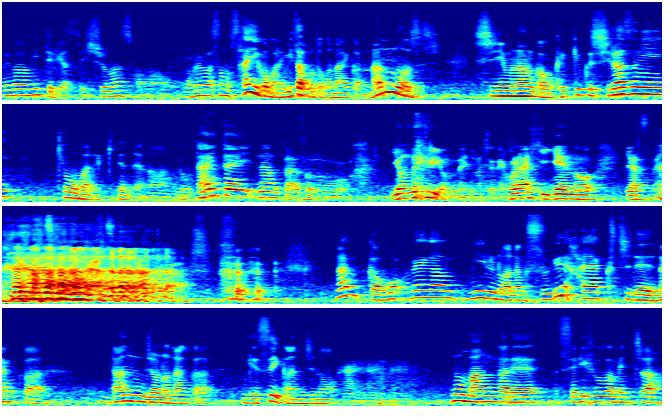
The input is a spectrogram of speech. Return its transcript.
俺が見てるやつと一緒なんですかな？俺はその最後まで見たことがないから何の CM なのかを結局知らずに今日まで来てんだよな。でも大体なんかその 読めるようになりましたね。これはヒゲのやつだ。ヒゲのやつだなとか。なんか俺が見るのはなんかすげえ早口でなんか男女のなんか下水感じのの漫画でセリフがめっちゃ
